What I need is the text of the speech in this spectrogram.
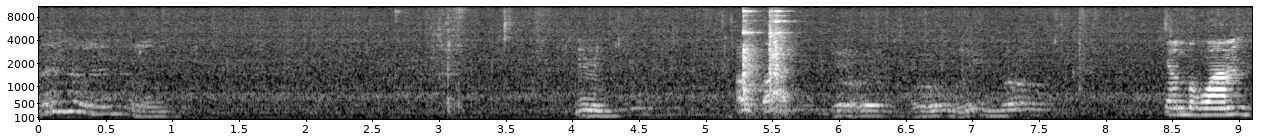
Linda, Linda, Mm. Oh God. Linda, Linda. Number one,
